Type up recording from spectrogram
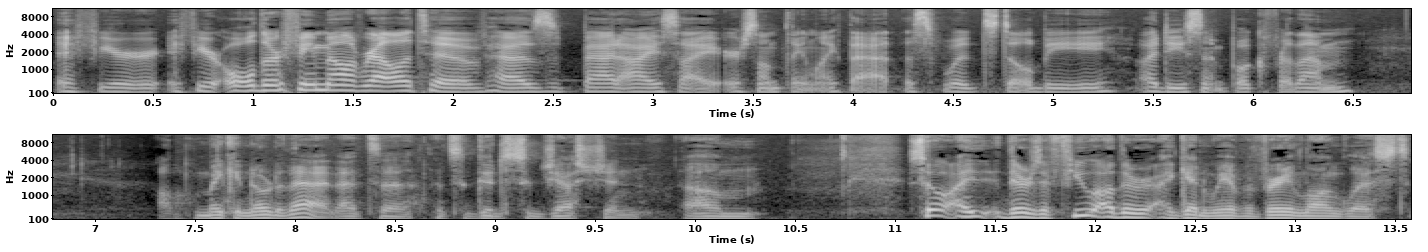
if your if your older female relative has bad eyesight or something like that, this would still be a decent book for them. I'll make a note of that. That's a that's a good suggestion. Um, so I, there's a few other. Again, we have a very long list.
